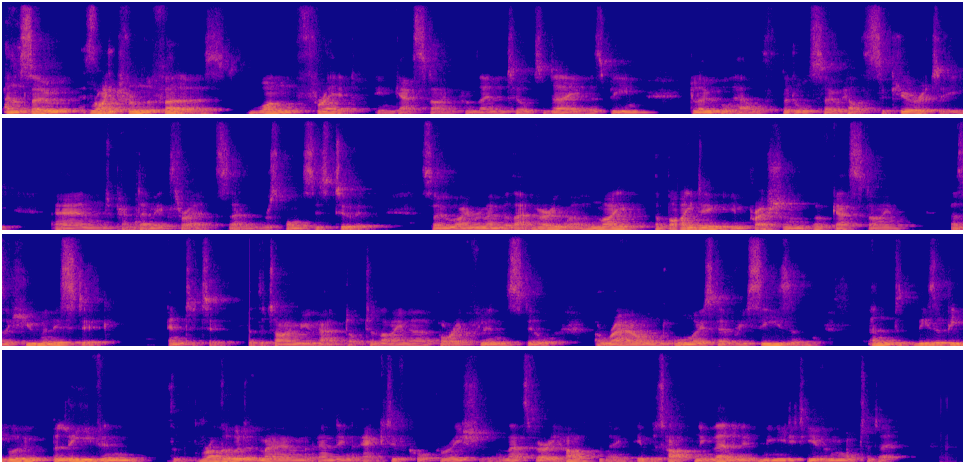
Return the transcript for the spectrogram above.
And so, oh, right from the first, one thread in Gastein from then until today has been global health, but also health security and pandemic threats and responses to it. So I remember that very well. And my abiding impression of Gastein as a humanistic entity. At the time, you had Dr. Leiner, Padraig Flynn still around almost every season. And these are people who believe in the brotherhood of man and in active cooperation. And that's very heartening. It was heartening then, and it, we need it even more today.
